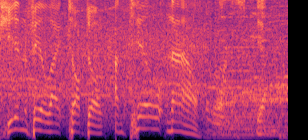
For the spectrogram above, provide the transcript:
she didn't feel like top dog until now. Yeah.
